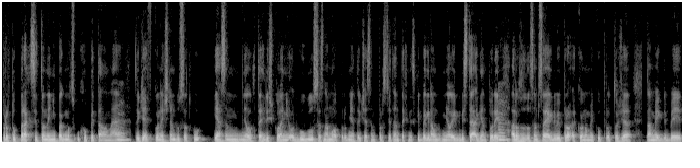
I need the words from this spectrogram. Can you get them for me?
pro tu praxi to není pak moc uchopitelné. Hmm. Takže v konečném důsledku já jsem měl tehdy školení od Google, seznamu a podobně, takže jsem prostě ten technický background měl jak kdyby z té agentury mm. a rozhodl jsem se jak kdyby pro ekonomiku, protože tam je kdyby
